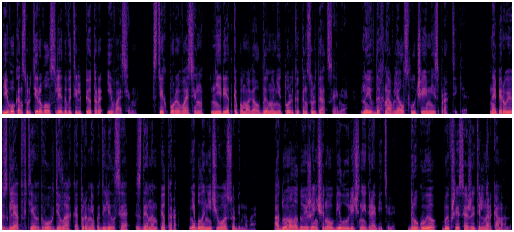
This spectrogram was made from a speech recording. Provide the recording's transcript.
его консультировал следователь Петр Ивасин. С тех пор Ивасин нередко помогал Дэну не только консультациями, но и вдохновлял случаями из практики. На первый взгляд, в тех двух делах, которыми поделился с Дэном Пётр, не было ничего особенного. Одну молодую женщину убил уличный грабитель, другую — бывший сожитель наркомана.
